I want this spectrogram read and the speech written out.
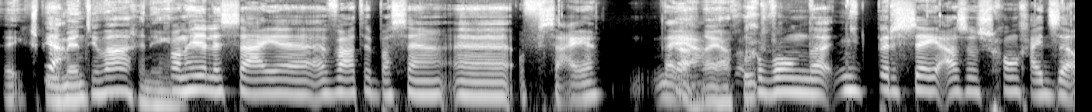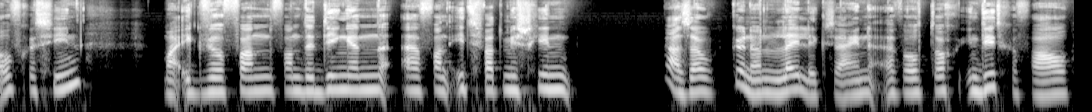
experiment in Wageningen. van hele saaie waterbassin. eh, of saaie. Nou Ja, ja, nou ja, gewoon eh, niet per se als een schoonheid zelf gezien. Maar ik wil van, van de dingen, eh, van iets wat misschien ja, zou kunnen lelijk zijn, eh, wel toch in dit geval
